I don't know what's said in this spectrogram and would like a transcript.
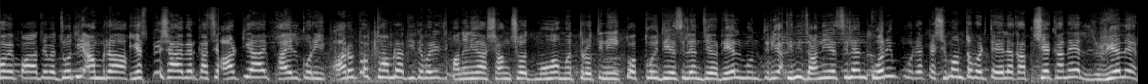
ভাবে পাওয়া যাবে যদি আমরা এসপি সাহেবের কাছে আরটিআই ফাইল করি। আরও তথ্য আমরা দিতে পারি। মাননীয় সাংসদ মোহাম্মদ তিনি তথ্যই দিয়েছিলেন যে রেল মন্ত্রী, তিনি জানিয়েছিলেন করিমপুর একটা সীমান্তবর্তী এলাকা, সেখানে রেলের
